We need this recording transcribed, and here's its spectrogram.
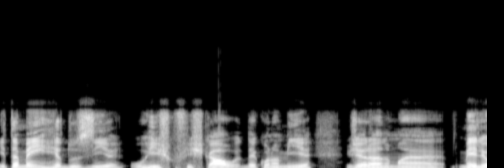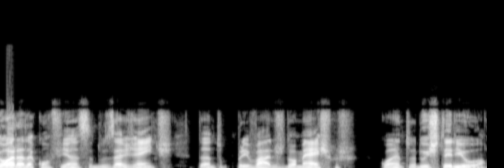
e também reduzir o risco fiscal da economia, gerando uma melhora da confiança dos agentes, tanto privados domésticos quanto do exterior.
